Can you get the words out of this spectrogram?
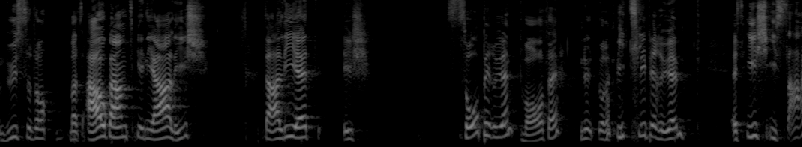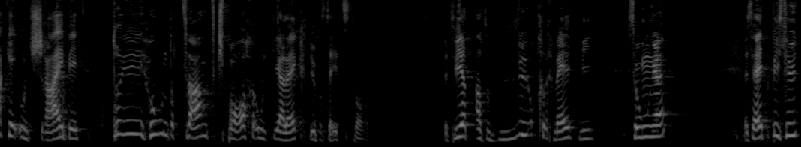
Und wisst ihr, was auch ganz genial ist? Das Lied ist so berühmt worden, nicht nur ein bisschen berühmt, es ist in sage und schreibe 320 Sprachen und Dialekte übersetzt worden. Es wird also wirklich weltweit gesungen. Es hat bis heute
